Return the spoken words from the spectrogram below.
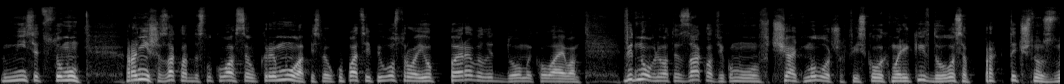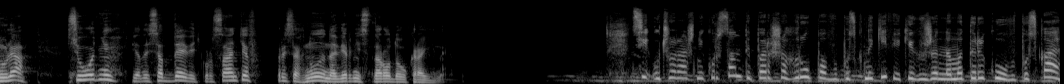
місяць тому. Раніше заклад дислокувався в Криму, а після окупації півострова його перевели до Миколаєва. Відновлювати заклад, в якому вчать молодших військових моряків, довелося практично з нуля. Сьогодні 59 курсантів присягнули на вірність народу України. Ці учорашні курсанти – перша група випускників, яких вже на материку випускає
